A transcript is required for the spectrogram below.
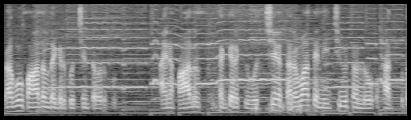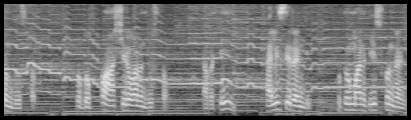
ప్రభు పాదల దగ్గరకు వచ్చేంత వరకు. ఆయన పాద దగ్గరకి వచ్చిన తర్వాతే నీ జీవితంలో ఒక అద్భుతం చూస్తావు. ఒక గొప్ప ఆశీర్వాదం చూస్తావు. కాబట్టి కలిసి రండి. కుటుంబాన్ని తీసుకుని రండి.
